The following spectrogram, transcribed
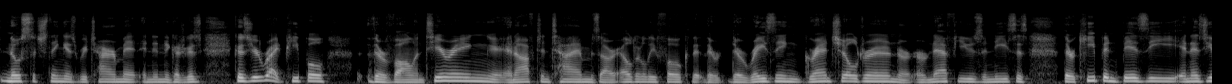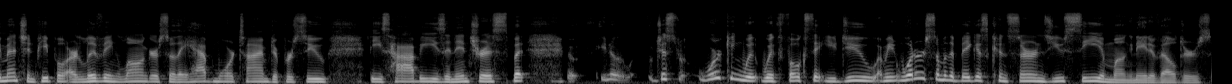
no such thing as retirement in indian country. Because you're right people they're volunteering and oftentimes our elderly folk that they're they're raising grandchildren or, or, nephews and nieces they're keeping busy. And as you mentioned people are living longer so they have more time to pursue these hobbies and interests. But you know just working with, with folks that you do i mean what are some of the biggest concerns you see among native elders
